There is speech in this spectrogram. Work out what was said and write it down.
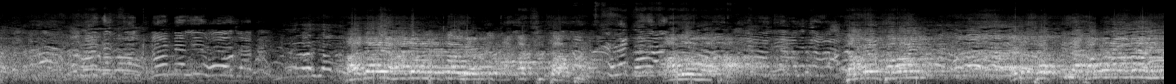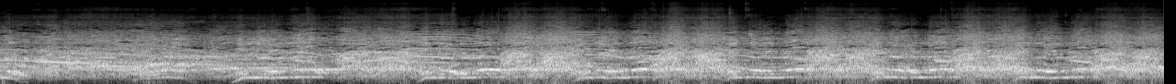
হাজারে হাজারে যেতে হবে, আমি তো টাকা ছুটা আলো মাথা।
